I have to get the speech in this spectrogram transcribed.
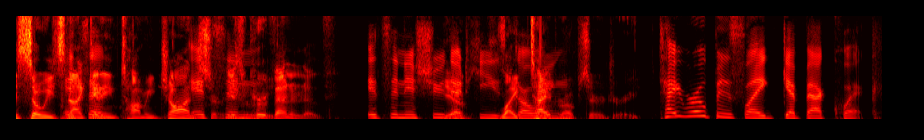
so he's not it's a- getting Tommy John it's surgery. an- It's preventative. It's an issue Yeah. that he's like going, tightrope surgery. Tightrope is like get back quick,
